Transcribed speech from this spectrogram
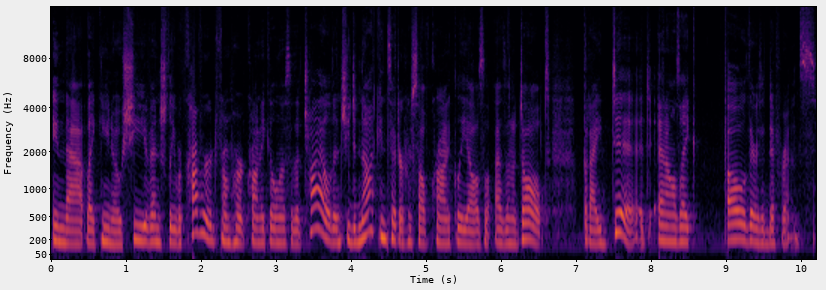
in that, like, you know, she eventually recovered from her chronic illness as a child and she did not consider herself chronically ill as, as an adult, but I did. And I was like, oh, there's a difference.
